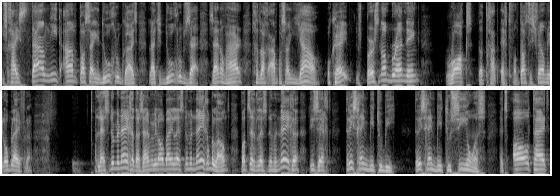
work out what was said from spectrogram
Dus ga je stijl niet aanpassen aan je doelgroep, guys. Laat je doelgroep zi- zijn of haar gedrag aanpassen aan jou. Oké? Dus personal branding, rocks, dat gaat echt fantastisch veel meer opleveren. Les nummer 9, daar zijn we weer al bij les nummer 9 beland. Wat zegt les nummer 9? Die zegt, er is geen B2B. Er is geen B2C, jongens. Het is altijd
